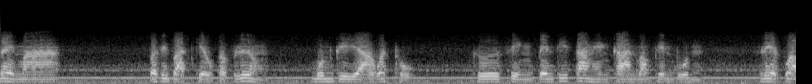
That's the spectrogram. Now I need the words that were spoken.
ได้มาปฏิบัติเกี่ยวกับเรื่องบุญกิยาวัตถุ คือสิ่งเป็นที่ตั้งแห่งการบำเพ็ญบุญ เรียกว่า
